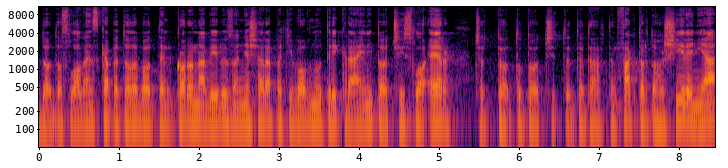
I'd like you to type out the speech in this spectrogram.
do, do Slovenska, preto lebo ten koronavírus, on nešarapatí vo vnútri krajiny, to číslo R, čo to, to, to, či, to, to, to, ten faktor toho šírenia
